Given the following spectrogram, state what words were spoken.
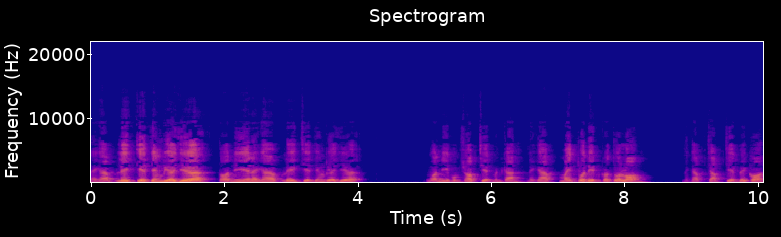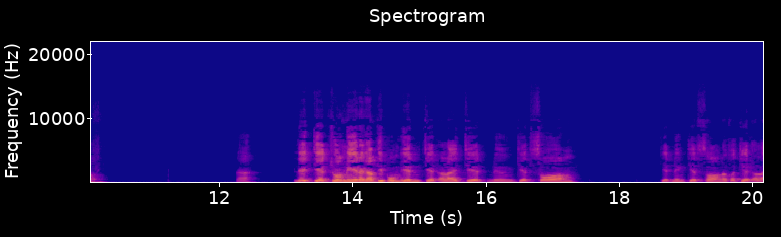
นะครับ เลขเจ็ดยังเหลือเยอะ ตอนนี้นะครับ เลขเจ็ดยังเหลือเยอะ งวดนี้ผมชอบเจ็ดเหมือนกันนะครับ ไม่ตัวเด่นก็ตัวรองนะครับ จับเจ็ดไว้ก่อนนะเลขเจ็ดช่วงนี้นะครับ ที่ผมเห็นเจ็ดอะไรเจ็ดหนึ่งเจ็ดสองเจ็ดหนึ่งเจ็ดสองแล้วก็เจ็ดอะไร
